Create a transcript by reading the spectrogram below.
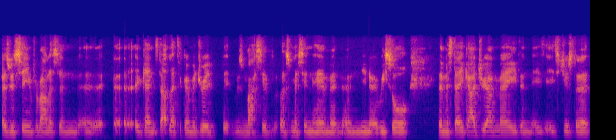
as we've seen from Alisson uh, against Atletico Madrid. It was massive us missing him and you know we saw the mistake Adrian made, and it's, just a,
